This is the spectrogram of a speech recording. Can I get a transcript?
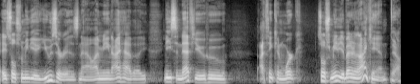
a social media user is now. I mean, I have a niece and nephew who I think can work social media better than I can. Yeah.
